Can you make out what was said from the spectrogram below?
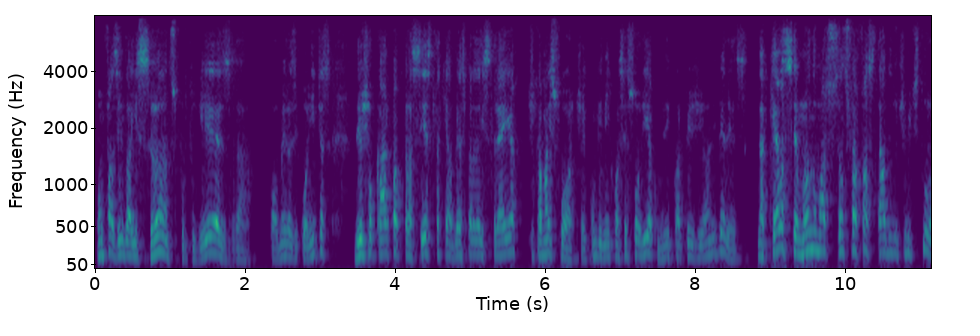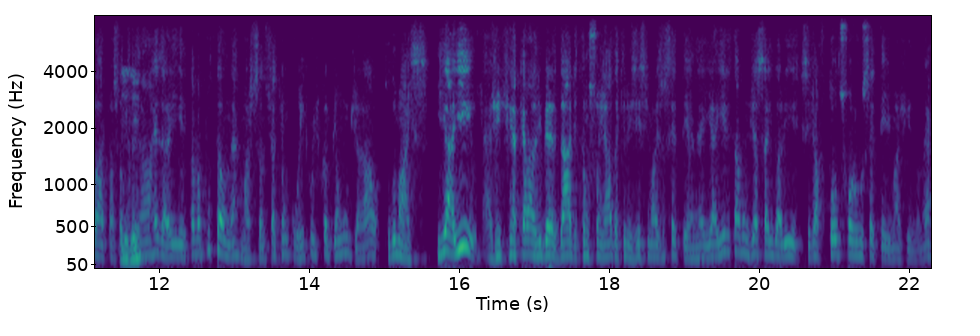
vamos fazendo aí Santos, Portuguesa, Palmeiras e Corinthians, deixa o cara para sexta, que é a véspera da estreia, fica mais forte. Aí combinei com a assessoria, combinei com o Arpegiano e beleza. Naquela semana, o Márcio Santos foi afastado do time titular, passou a Uhum. treinar na reserva. E ele tava putão, né? O Márcio Santos já tinha um currículo de campeão mundial, tudo mais. E aí, a gente tinha aquela liberdade tão sonhada que não existe mais no CT, né? E aí ele tava um dia saindo ali, que já todos foram no CT, imagino, né?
